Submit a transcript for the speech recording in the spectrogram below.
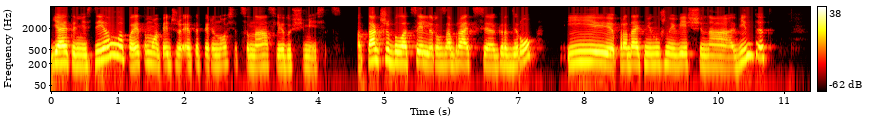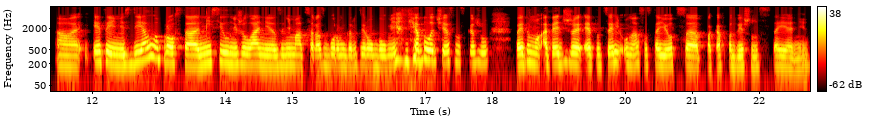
Я это не сделала, поэтому, опять же, это переносится на следующий месяц. Также была цель разобрать э, гардероб и продать ненужные вещи на Vinted. А, это я не сделала, просто ни сил, ни желания заниматься разбором гардероба у меня не было, честно скажу. Поэтому, опять же, эта цель у нас остается пока в подвешенном состоянии.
